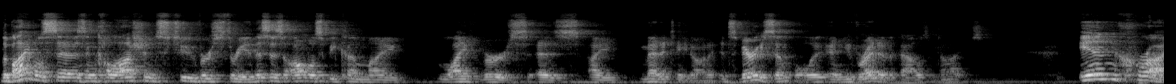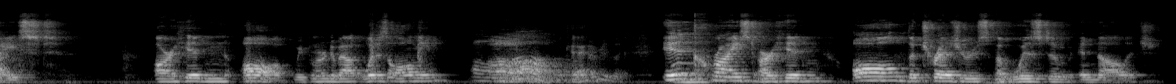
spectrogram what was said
The Bible says in Colossians 2, verse 3, and this has almost become my life verse as I meditate on it. It's very simple, and you've read it a thousand times. In Christ are hidden all. We've learned about what does all mean? Oh. Okay. In Christ are hidden all the treasures of wisdom and knowledge.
